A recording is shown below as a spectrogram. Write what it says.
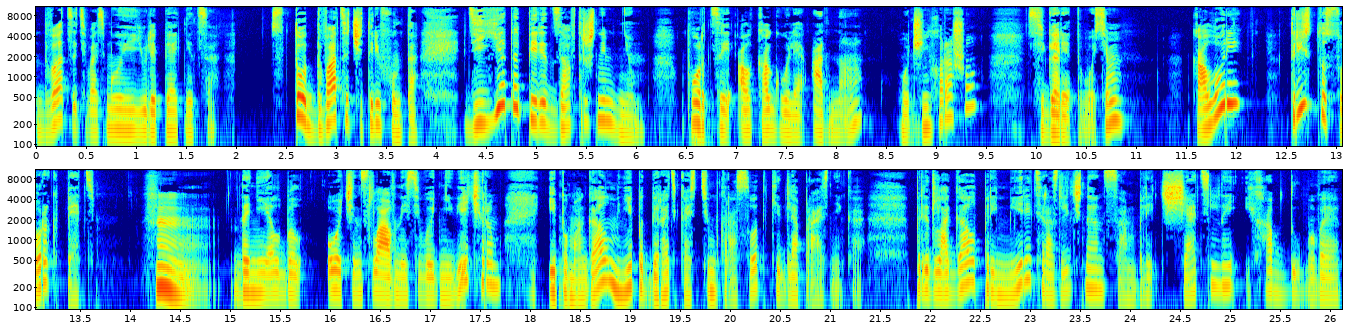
28 июля, пятница. 124 фунта. Диета перед завтрашним днем. Порции алкоголя одна. Очень хорошо. Сигарет 8. Калорий 345. Хм, Даниэл был очень славный сегодня вечером и помогал мне подбирать костюм красотки для праздника. Предлагал примерить различные ансамбли, тщательно их обдумывая.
